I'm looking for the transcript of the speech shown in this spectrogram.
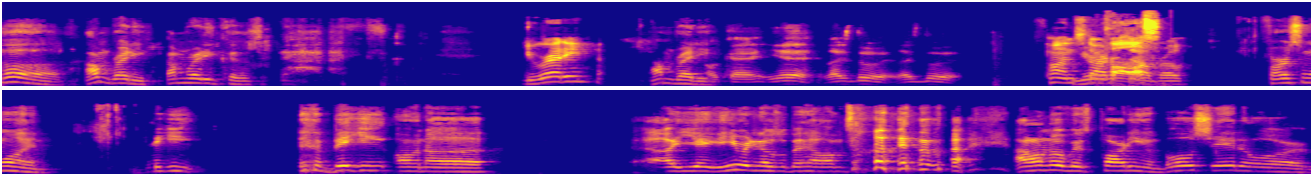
Oh, I'm ready. I'm ready because You ready? I'm ready. Okay, yeah, let's do it. Let's do it. Pun start us out, bro. First one, Biggie, Biggie on uh, uh yeah, he already knows what the hell I'm talking about. I don't know if it's Party and Bullshit or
